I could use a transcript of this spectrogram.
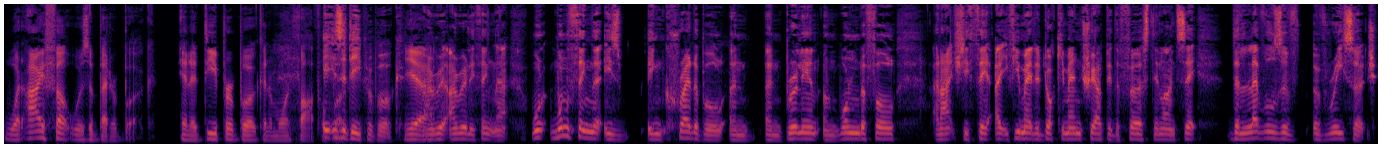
what I felt was a better book and a deeper book and a more thoughtful. It is a deeper book. Yeah. I, re- I really think that. One, one thing that is incredible and, and brilliant and wonderful, and I actually think if you made a documentary, I'd be the first in line to say it, the levels of, of research.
